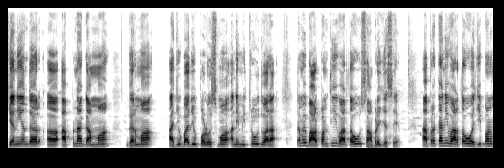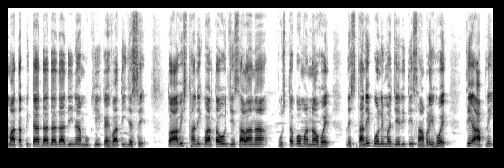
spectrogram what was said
જેની અંદર આપના ગામમાં, ઘરમાં, આજુબાજુ પડોશમાં અને મિત્રો દ્વારા તમે બાળપણથી વાર્તાઓ સાંભળી જશે. આ પ્રકારની વાર્તાઓ હજી પણ માતા પિતા દાદા, દાદીના મુખી કહેવાતી જશે. તો આવી સ્થાનિક વાર્તાઓ જે શાળાના પુસ્તકોમાં ન હોય અને સ્થાનિક બોલીમાં જે રીતે સાંભળી હોય તે આપની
